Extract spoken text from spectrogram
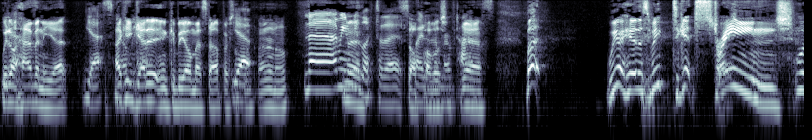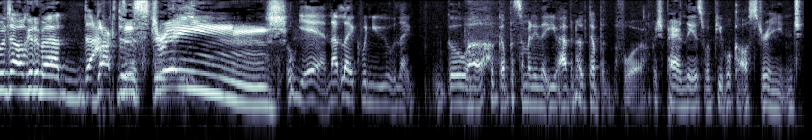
We don't Yes. have any yet. Yes. I no, could we get don't. it and it could be all messed up or something. Yeah. I don't know. Nah, I mean, we Yeah. looked at it quite a number of times. Yeah. But we are here this week to get strange. We're talking about Doctor Strange. Oh yeah, not like when you like go uh, hook up with somebody that you haven't hooked up with before, which apparently is what people call strange.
